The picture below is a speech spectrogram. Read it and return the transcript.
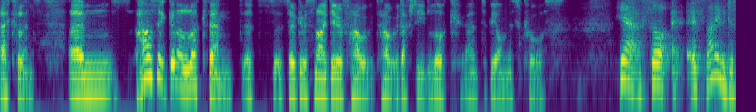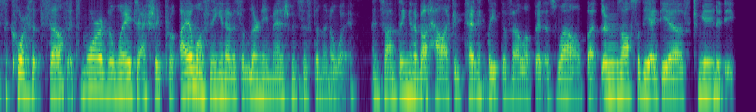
excellent. Um, how's it going to look then? Uh, so, give us an idea of how, how it would actually look uh, to be on this course. Yeah, so it's not even just the course itself. It's more of a way to actually. Pro- I almost thinking of it as a learning management system in a way, and so I'm thinking about how I can technically develop it as well. But there's also the idea of community.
